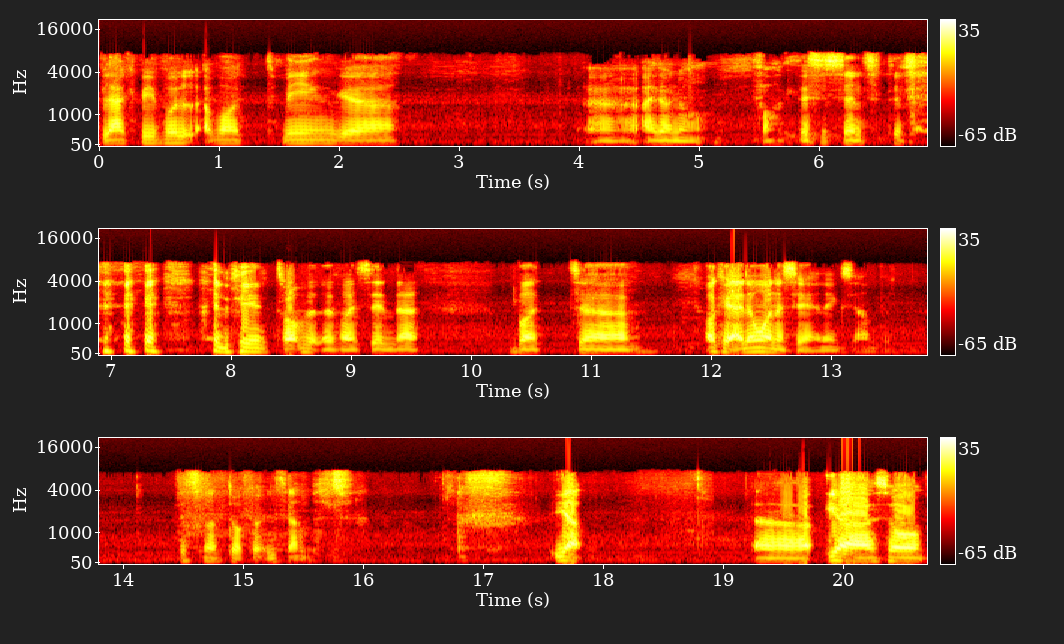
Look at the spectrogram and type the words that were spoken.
black people about being uh, I don't know. Fuck, this is sensitive. I'd be in trouble if I said that. But uh, okay, I don't want to say an example. Let's not talk about examples. yeah. Uh, yeah. So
